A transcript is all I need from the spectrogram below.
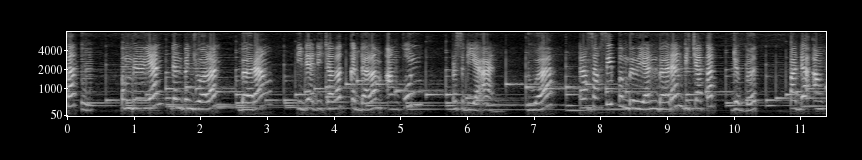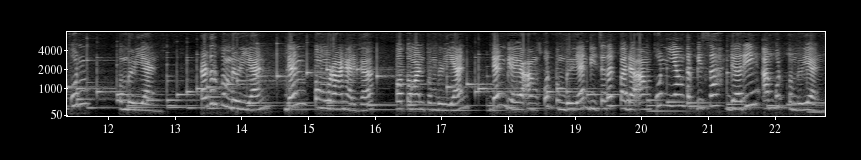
1. Pembelian dan penjualan barang tidak dicatat ke dalam angkun persediaan. 2. Transaksi pembelian barang dicatat debit pada angkun pembelian. Ratur pembelian dan pengurangan harga, potongan pembelian, dan biaya angkut pembelian dicatat pada angkun yang terpisah dari angkut pembelian.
